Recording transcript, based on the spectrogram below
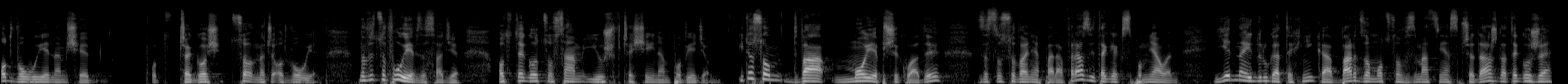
odwołuje nam się od czegoś, co, znaczy odwołuje, no wycofuje w zasadzie od tego, co sam już wcześniej nam powiedział. I to są dwa moje przykłady zastosowania parafrazy, tak jak wspomniałem. Jedna i druga technika bardzo mocno wzmacnia sprzedaż, dlatego że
